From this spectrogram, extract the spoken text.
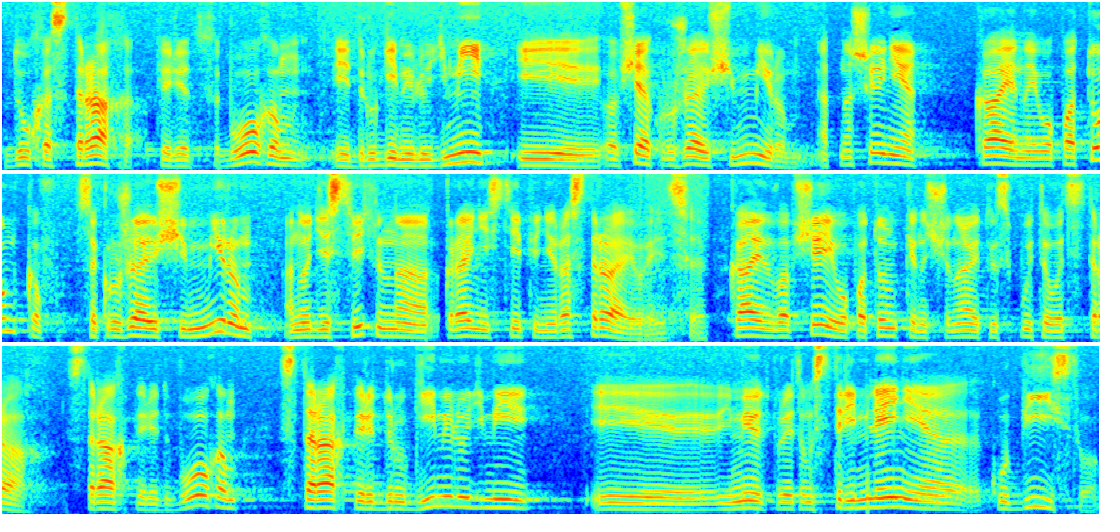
духа страха перед Богом и другими людьми и вообще окружающим миром. Отношение Каина и его потомков с окружающим миром, оно действительно в крайней степени расстраивается. Каин вообще, его потомки начинают испытывать страх. Страх перед Богом, страх перед другими людьми, и имеют при этом стремление к убийствам.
